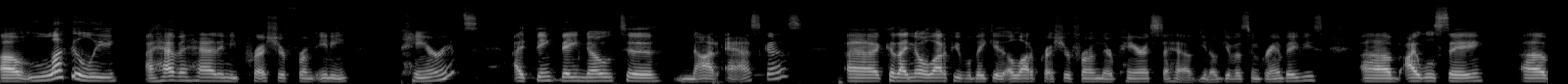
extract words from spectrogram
Uh, luckily, I haven't had any pressure from any parents. I think they know to not ask us because I know a lot of people they get a lot of pressure from their parents to have you know give us some grandbabies. Um, I will say, uh,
